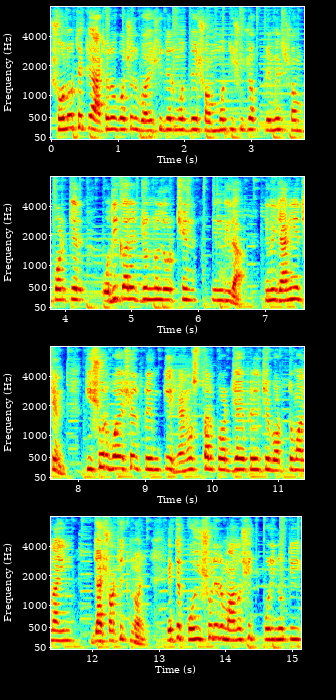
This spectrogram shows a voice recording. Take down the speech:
ষোলো থেকে আঠেরো বছর বয়সীদের মধ্যে সম্মতিসূচক প্রেমের সম্পর্কের অধিকারের জন্য লড়ছেন ইন্দিরা। তিনি জানিয়েছেন, কিশোর বয়সের প্রেমকে হেনস্থার পর্যায়ে ফেলছে বর্তমান আইন, যা সঠিক নয়। এতে কৈশোরের মানসিক পরিণতি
